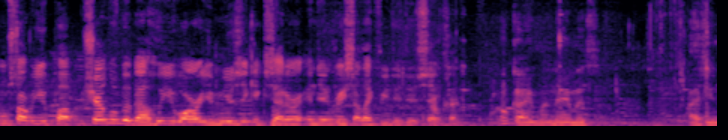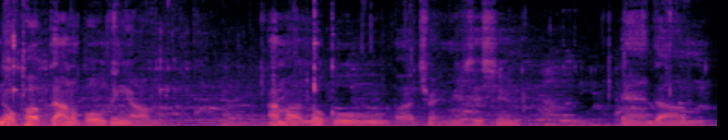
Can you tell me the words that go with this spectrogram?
We'll start with you, Pup. Share a little bit about who you are, your music, etc. And then Reese, I'd like for you to do the same. Okay. Okay, my name is, as you know, Pup Donald Bolding. Um, I'm a local uh, Trenton musician, and um,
